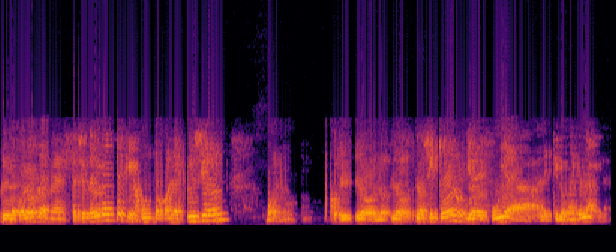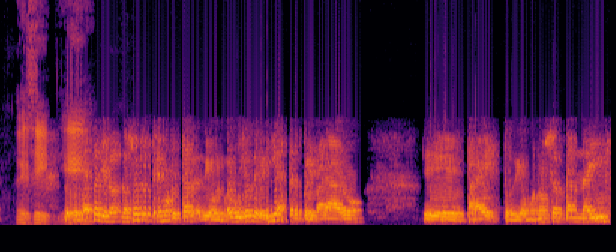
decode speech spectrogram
lo coloca en una situación de brote que junto con la exclusión, bueno, lo, lo, lo, lo situó en un día de furia al estilo Michael Douglas. Eh, sí, Lo que eh, pasa es que no- nosotros tenemos que estar, digamos, el Judicial debería estar preparado eh, para esto, digamos, no ser tan naif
